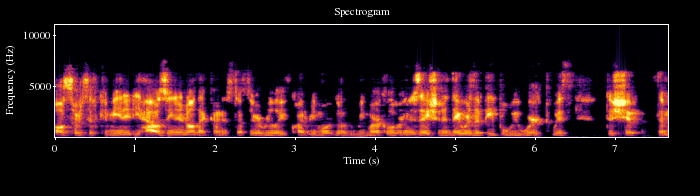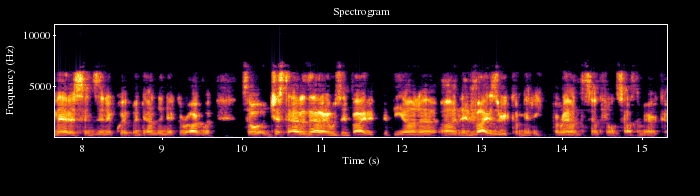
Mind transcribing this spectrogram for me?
all sorts of community housing and all that kind of stuff. They're really quite remarkable organization, and they were the people we worked with to ship the medicines and equipment down to Nicaragua. So just out of that, I was invited to be on a, an advisory committee around Central and South America.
